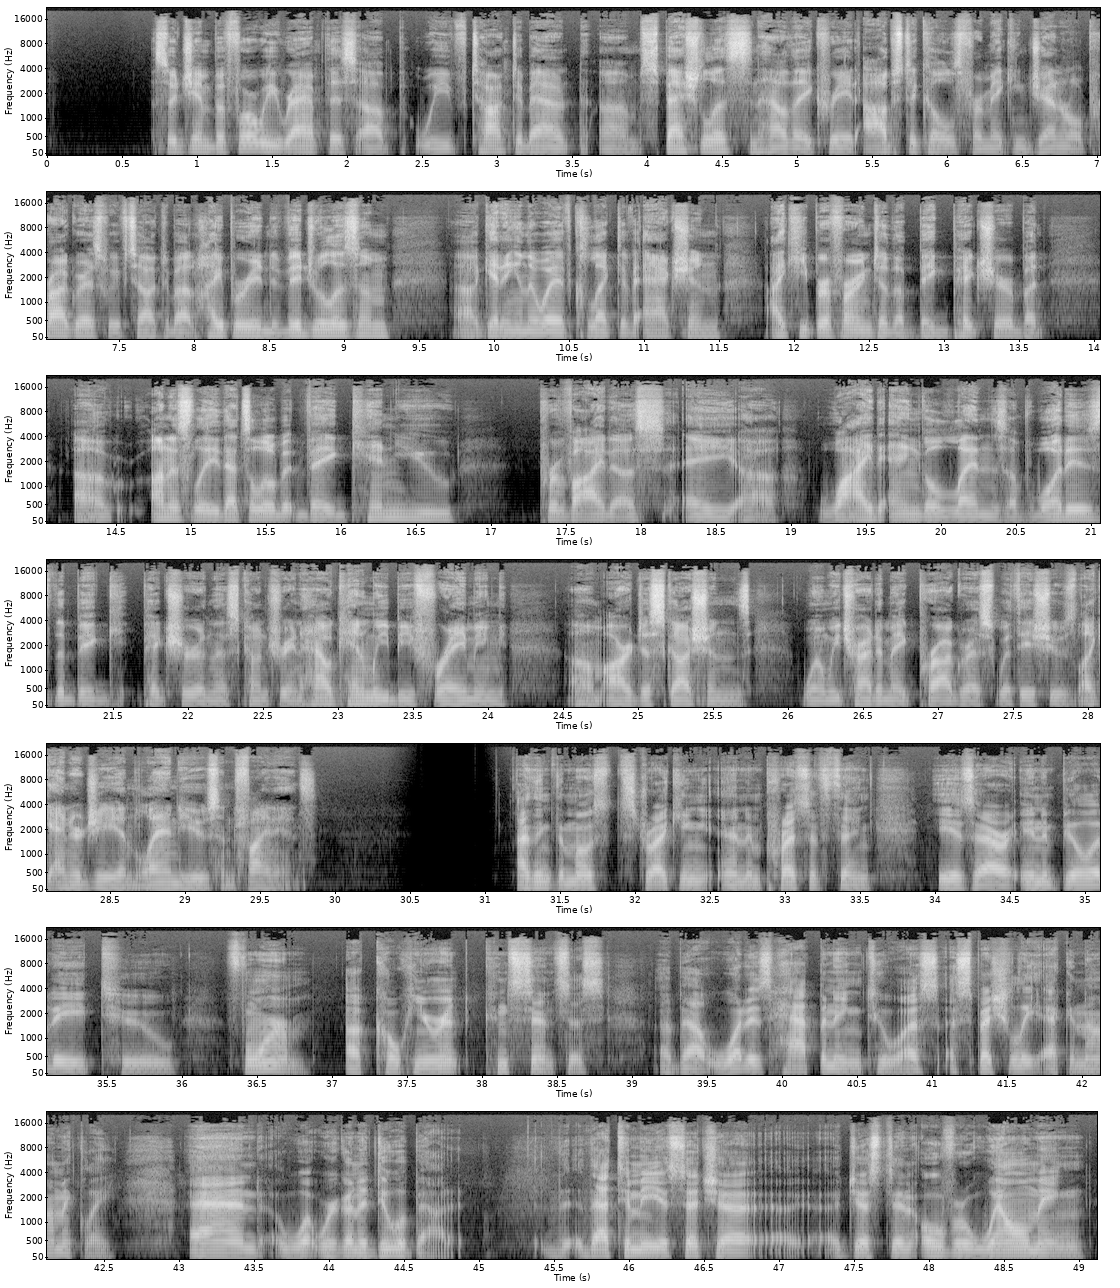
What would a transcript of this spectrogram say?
So, Jim, before we wrap this up, we've talked about um, specialists and how they create obstacles for making general progress. We've talked about hyper individualism uh, getting in the way of collective action. I keep referring to the big picture, but uh, honestly, that's a little bit vague. Can you provide us a uh, wide angle lens of what is the big picture in this country and how can we be framing um, our discussions when we try to make progress with issues like energy and land use and finance? I think the most striking and impressive thing is our inability to form a coherent consensus about what is happening to us, especially economically, and what we're going to do about it. Th- that to me is such a, a just an overwhelming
